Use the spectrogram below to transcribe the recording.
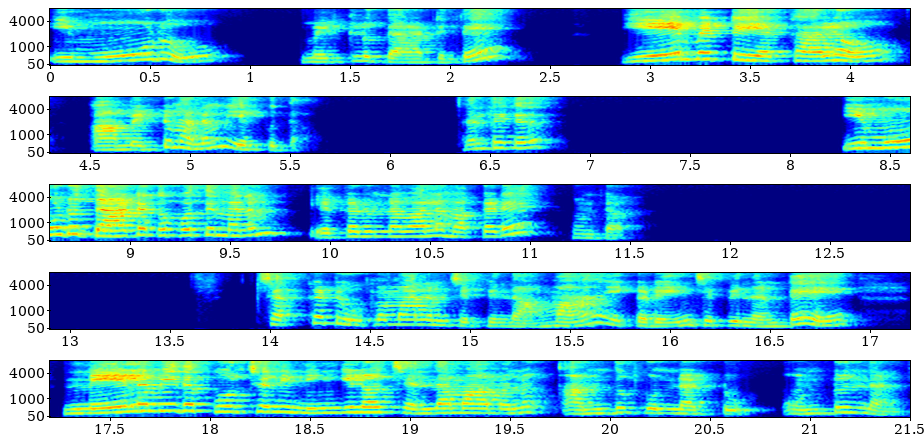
ఈ మూడు మెట్లు దాటితే ఏ మెట్టు ఎక్కాలో ఆ మెట్టు మనం ఎక్కుతాం. అంతే కదా? ఈ మూడు దాటకపోతే మనం ఎక్కడున్న వాళ్ళం అక్కడే ఉంటాం. చక్కటి ఉపమానం చెప్పింది అమ్మ. ఇక్కడ ఏం చెప్పిందంటే నేల మీద కూర్చొని నింగిలో చందమామను అందుకున్నట్టు ఉంటుందంట.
